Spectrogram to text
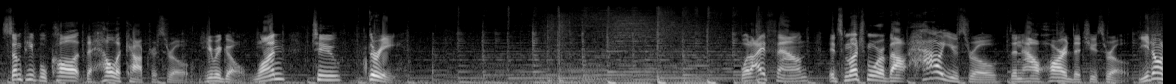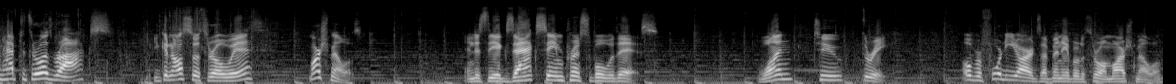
Some people call it the helicopter throw. Here we go. One, two, three. What I found, it's much more about how you throw than how hard that you throw. You don't have to throw with rocks. You can also throw with marshmallows. And it's the exact same principle with this. One, two, three. Over 40 yards I've been able to throw a marshmallow.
